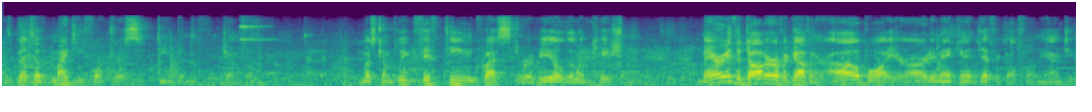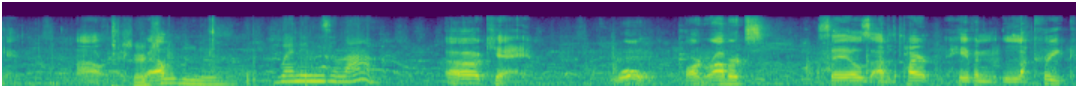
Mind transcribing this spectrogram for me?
has built a mighty fortress deep in the jungle. You must complete 15 quests to reveal the location. Marry the daughter of a governor. Oh boy, you're already making it difficult for me, aren't you, game? Alright, well, When in's allowed. okay. Whoa. Bart Roberts sails out of the pirate haven La Creek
